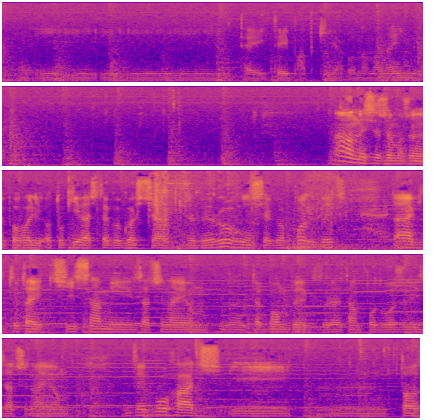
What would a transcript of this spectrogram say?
e, i, i, i, i tej, tej babki, jak ona ma na imię. No, myślę, że możemy powoli otukiwać tego gościa, żeby również się go pozbyć. Tak, i tutaj ci sami zaczynają, e, te bomby, które tam podłożyli, zaczynają wybuchać i mm, to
